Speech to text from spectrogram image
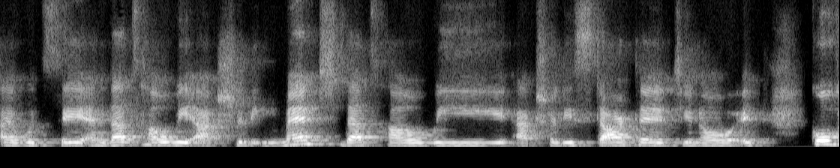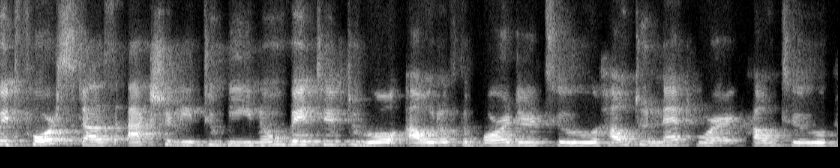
I would say, and that's how we actually met. That's how we actually started. You know, it COVID forced us actually to be innovative, to go out of the border to how to network, how to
